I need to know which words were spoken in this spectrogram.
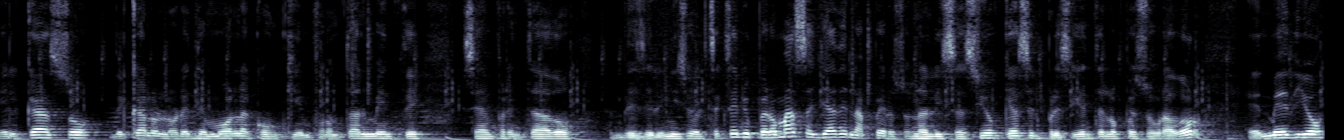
el caso de Carlos Loret de Mola, con quien frontalmente se ha enfrentado desde el inicio del sexenio. Pero más allá de la personalización que hace el presidente López Obrador, en medio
